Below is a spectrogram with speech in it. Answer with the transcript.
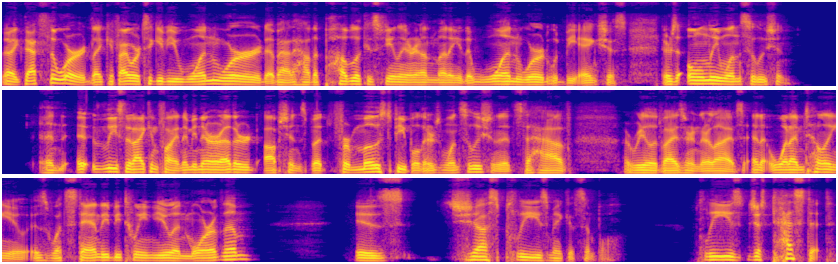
Like, that's the word. Like, if I were to give you one word about how the public is feeling around money, the one word would be anxious. There's only one solution. And at least that I can find. I mean, there are other options, but for most people, there's one solution. It's to have a real advisor in their lives. And what I'm telling you is what's standing between you and more of them is just please make it simple. Please just test it.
